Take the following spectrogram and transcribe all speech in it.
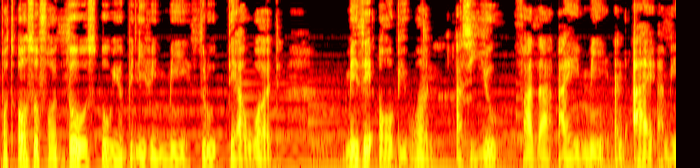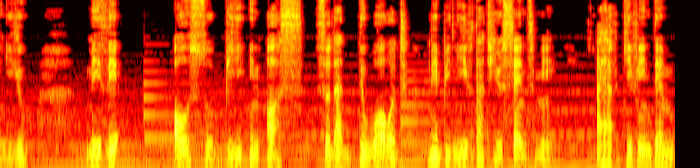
but also for those who will believe in me through their word. May they all be one, as you, Father, are in me, and I am in you. May they also be in us, so that the world may believe that you sent me. I have given them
